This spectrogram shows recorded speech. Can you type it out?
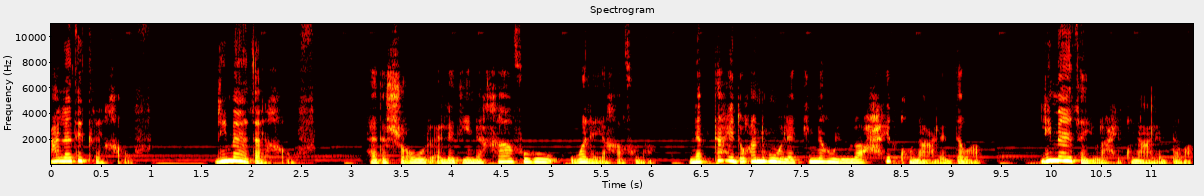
على ذكر الخوف. لماذا الخوف؟ هذا الشعور الذي نخافه ولا يخافنا. نبتعد عنه ولكنه يلاحقنا على الدوام. لماذا يلاحقنا على الدوام؟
